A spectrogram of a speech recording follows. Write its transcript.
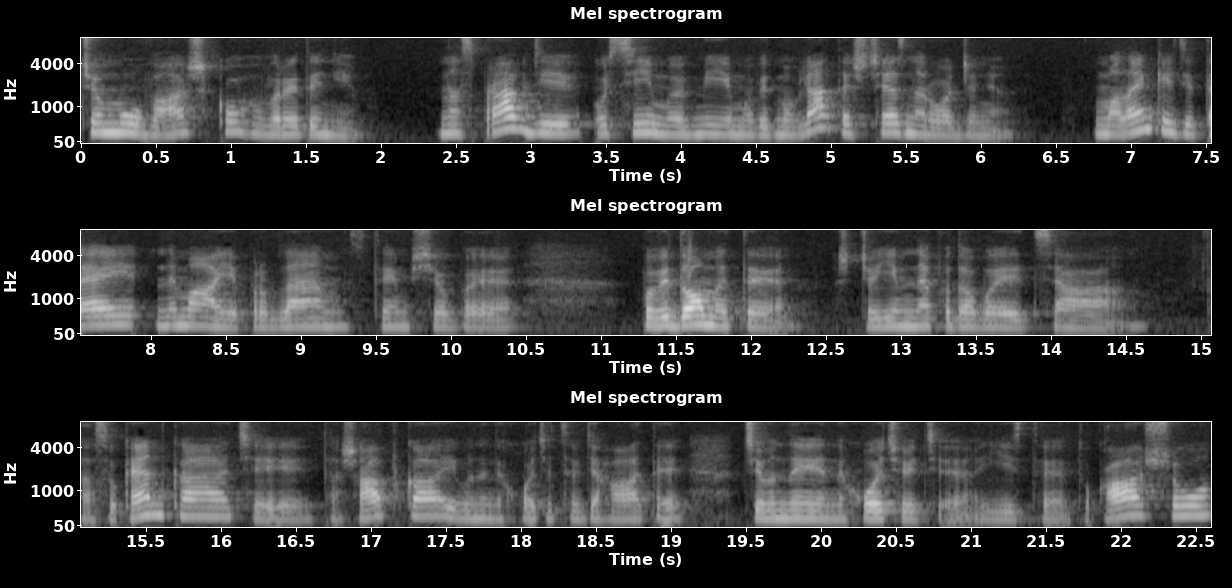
Чому важко говорити ні? Насправді, усі ми вміємо відмовляти ще з народження. У маленьких дітей немає проблем з тим, щоб повідомити, що їм не подобається та сукенка чи та шапка, і вони не хочуть це вдягати, чи вони не хочуть е, їсти ту кашу,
